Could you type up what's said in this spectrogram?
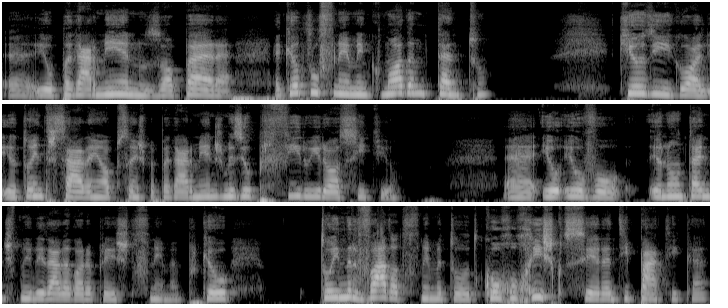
uh, eu pagar menos ou para aquele telefonema incomoda-me tanto que eu digo: olha, eu estou interessada em opções para pagar menos, mas eu prefiro ir ao sítio. Uh, eu, eu vou, eu não tenho disponibilidade agora para este telefonema, porque eu estou enervada ao telefonema todo, corro o risco de ser antipática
